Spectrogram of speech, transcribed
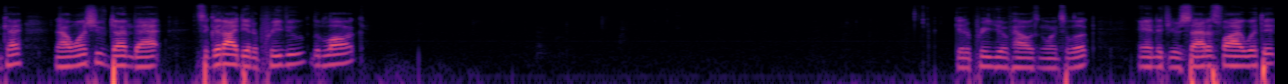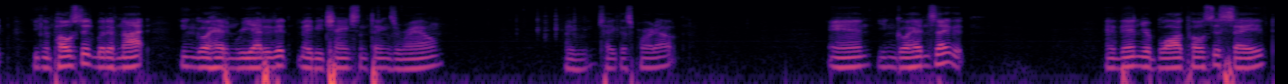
Okay. Now once you've done that, it's a good idea to preview the blog. Get a preview of how it's going to look. And if you're satisfied with it, you can post it. But if not, you can go ahead and re-edit it. Maybe change some things around. Maybe take this part out. And you can go ahead and save it. And then your blog post is saved.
